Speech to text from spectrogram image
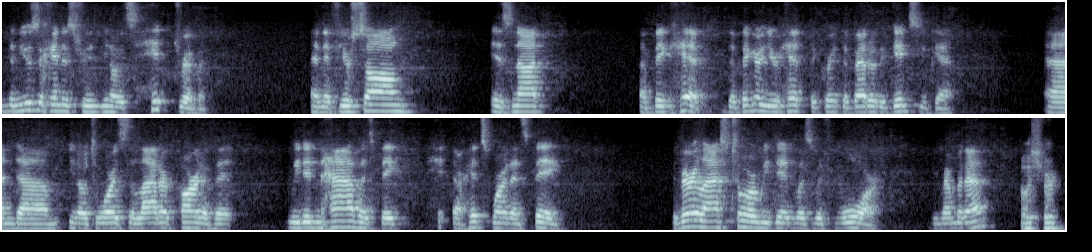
the music industry, you know, it's hit driven. And if your song is not a big hit, the bigger your hit, the great, the better the gigs you get. And um, you know, towards the latter part of it, we didn't have as big. Our hits weren't as big. The very last tour we did was with War. You remember that? Oh, sure.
